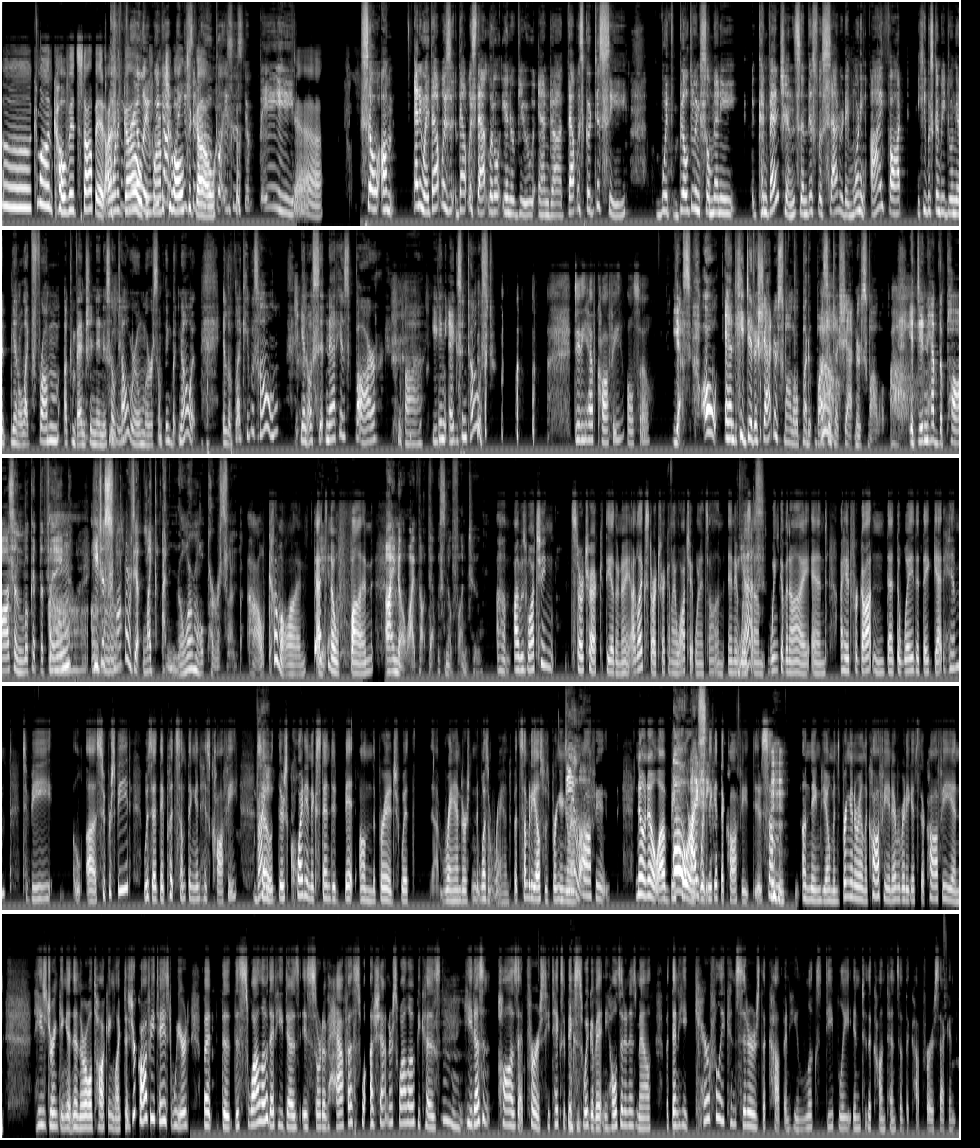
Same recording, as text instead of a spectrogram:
Uh, come on, COVID, stop it. I want to go Really, before we I'm got too old things to to do, go. places to be. Yeah. So, um, anyway, that was that was that little interview, and uh, that was good to see. With Bill doing so many conventions, and this was Saturday morning, I thought he was going to be doing it, you know, like from a convention in his hmm hotel room or something. But no, it it looked like he was home, you know, sitting at his bar, uh, eating eggs and toast. Did he have coffee also? Yes. Oh, and he did a Shatner swallow, but it wasn't a Shatner swallow. Oh, It didn't have the pause and look at the thing. oh, He just uh-huh. swallowed it like a normal person. Oh, come on. That's Yeah, no fun. I know. I thought that was no fun too. Um, I was watching Star Trek the other night. I like Star Trek and I watch it when it's on. And it was um, Yes. Wink of an Eye. And I had forgotten that the way that they get him to be uh, Super Speed was that they put something in his coffee. Right. So there's quite an extended bit on the bridge with uh, Rand, or it wasn't Rand, but somebody else was bringing around coffee. No, no, uh, before Oh, I when see. they get the coffee, uh, some Mhm. unnamed yeoman's bringing around the coffee, and everybody gets their coffee, and he's drinking it, and then they're all talking like, "Does your coffee taste weird?" But the the swallow that he does is sort of half a, sw- a Shatner swallow because Hmm. he doesn't pause at first. He takes a big Mhm. swig of it and he holds it in his mouth, but then he carefully considers the cup and he looks deeply into the contents of the cup for a second,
